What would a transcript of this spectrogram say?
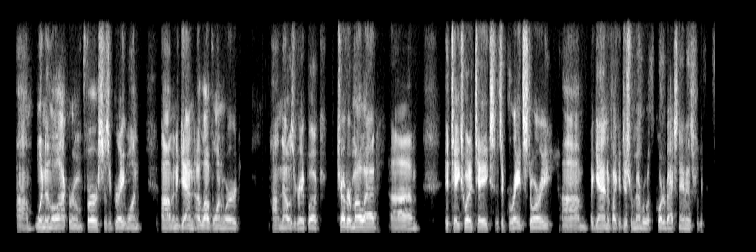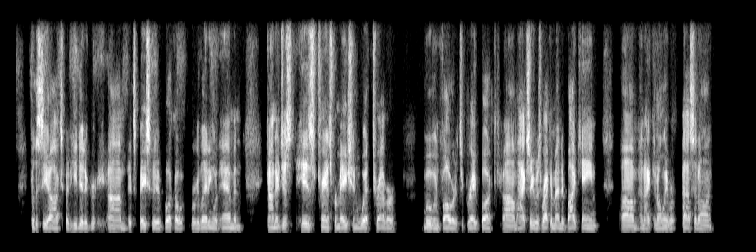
Um, winning the locker room first is a great one. Um, and again, I love one word. Um, that was a great book. Trevor Moawad. um, it takes what it takes. It's a great story. Um, again, if I could just remember what the quarterback's name is for the for the Seahawks, but he did a great. It's basically a book relating with him and kind of just his transformation with Trevor moving forward. It's a great book. Um, actually, was recommended by Cain, um, and I can only pass it on.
